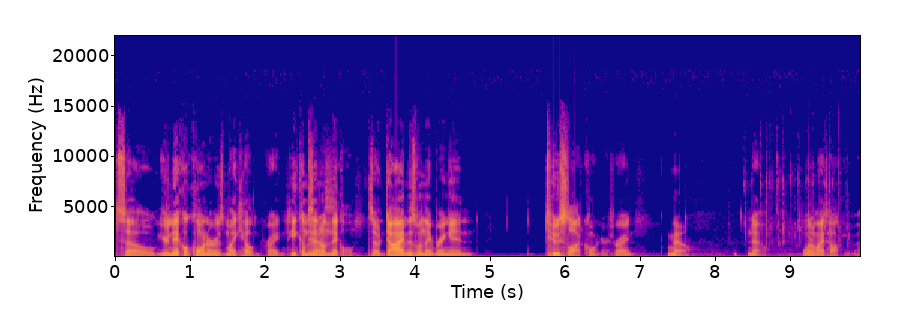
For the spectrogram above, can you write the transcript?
so your nickel corner is Mike Hilton, right? He comes in on nickel. So dime is when they bring in two slot corners, right? No. No. What am I talking about?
